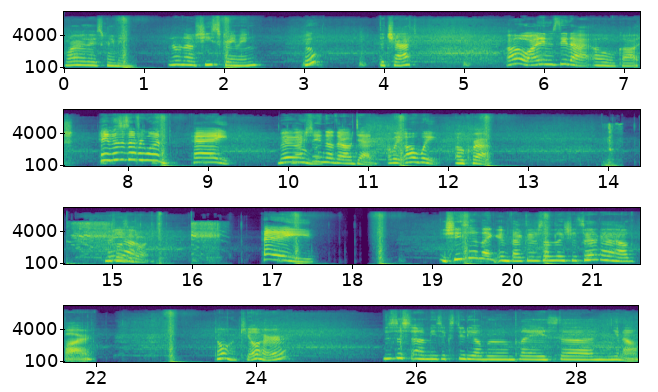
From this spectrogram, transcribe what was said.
Why are they screaming? I don't know. She's screaming. Who? The chat. Oh, I didn't even see that. Oh gosh. Hey, this is everyone. Hey, move. Actually, no, they're all dead. Oh wait. Oh wait. Oh crap. Let close the uh, door. Hey. She's like infected or something. She's like a health bar. Don't kill her. This is a music studio room place. Uh, you know.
